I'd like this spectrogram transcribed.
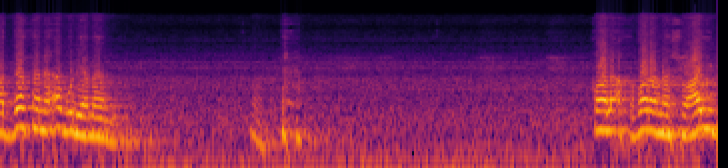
حدثنا أبو اليمان. قال أخبرنا شعيب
